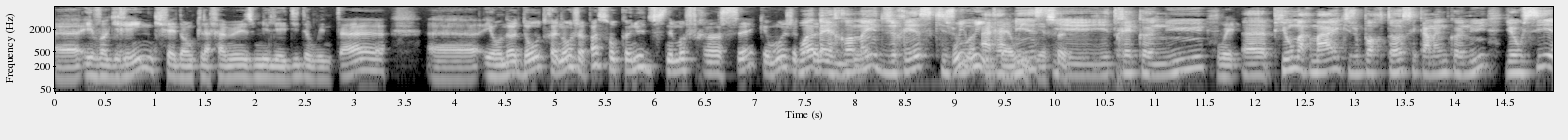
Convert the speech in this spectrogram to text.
euh, Eva Green qui fait donc la fameuse Milady de Winter, et on a d'autres noms, je pense, sont connus du cinéma français que moi je Ouais, ben Romain Duris qui joue ben Aramis, il, est, très connu. Oui. Pio Marmaille qui joue Porta, c'est quand même connu. Il y a aussi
